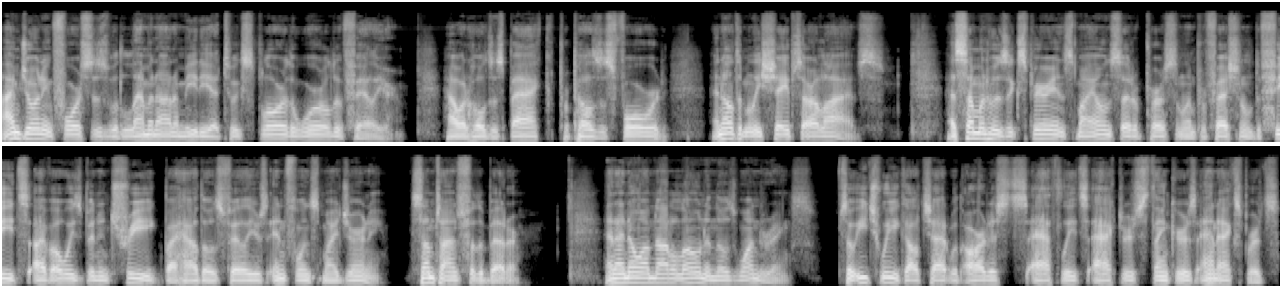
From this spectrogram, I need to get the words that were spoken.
I'm joining forces with Lemonada Media to explore the world of failure, how it holds us back, propels us forward, and ultimately shapes our lives. As someone who has experienced my own set of personal and professional defeats, I've always been intrigued by how those failures influenced my journey, sometimes for the better. And I know I'm not alone in those wonderings. So each week I'll chat with artists, athletes, actors, thinkers, and experts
